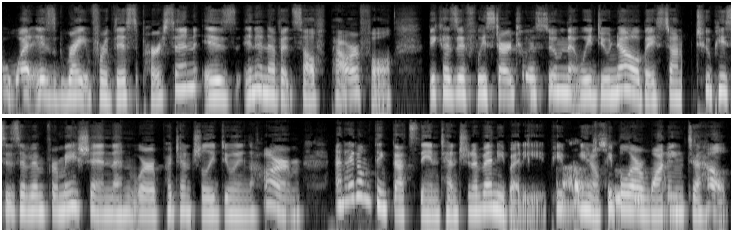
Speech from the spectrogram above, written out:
what is right for this person is in and of itself powerful. Because if we start to assume that we do know based on two pieces of information, then we're potentially doing harm. And I don't think that's the intention of anybody. People, you know, people are wanting to help,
